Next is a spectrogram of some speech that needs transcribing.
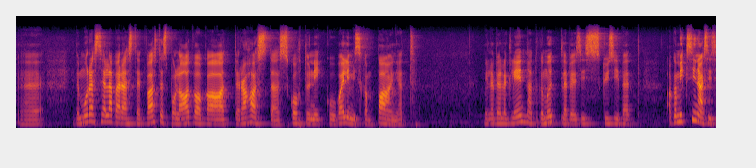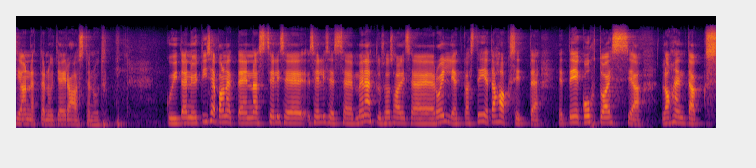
ta on mures sellepärast, et vastaspoole advokaat rahastas kohtuniku valimiskampaaniat. mille peale klient natuke mõtleb ja siis küsib, et aga miks sina siis ei annetanud ja ei rahastanud kui te nüüd ise panete ennast sellise, sellisesse menetlusosalise rolli, et kas teie tahaksite, et teie kohtuasja lahendaks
